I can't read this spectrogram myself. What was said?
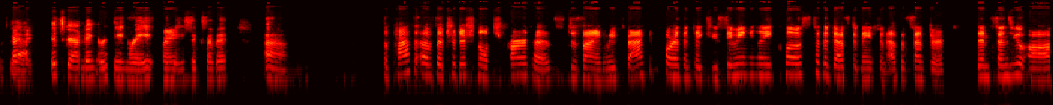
It's Yeah. grounding. It's grounding, earthing, right? Right. The basics of it. Um, The path of the traditional Chartres design weaves back and forth and takes you seemingly close to the destination at the center, then sends you off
